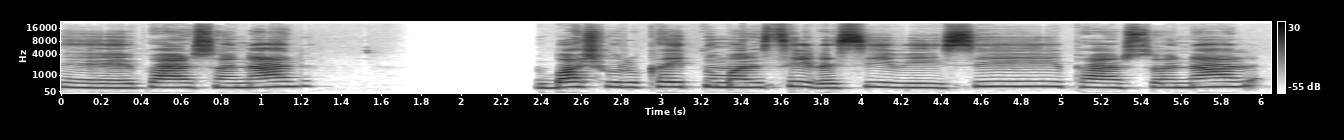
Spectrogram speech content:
Ee, personel başvuru kayıt numarasıyla CV'si personel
